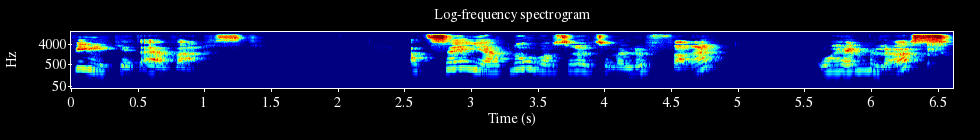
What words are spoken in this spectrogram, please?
Vilket är värst? Att säga att någon ser ut som en luffare och hemlös.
